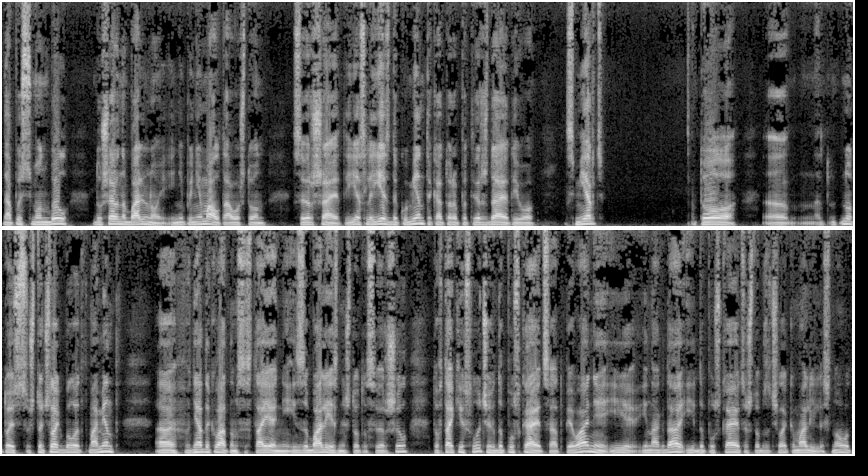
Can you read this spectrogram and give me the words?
допустим, он был душевно больной и не понимал того, что он совершает. И если есть документы, которые подтверждают его смерть, то, э, ну, то есть, что человек был в этот момент э, в неадекватном состоянии из-за болезни что-то совершил, то в таких случаях допускается отпевание и иногда и допускается, чтобы за человека молились. Но вот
